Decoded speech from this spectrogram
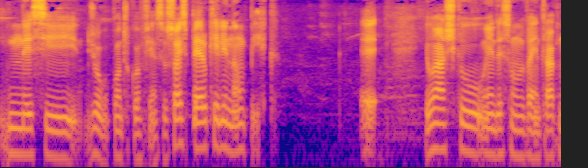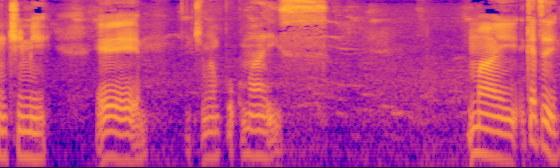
nesse jogo contra o Confiança. Eu só espero que ele não perca. É, eu acho que o Anderson vai entrar com um time é, um time um pouco mais mais quer dizer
